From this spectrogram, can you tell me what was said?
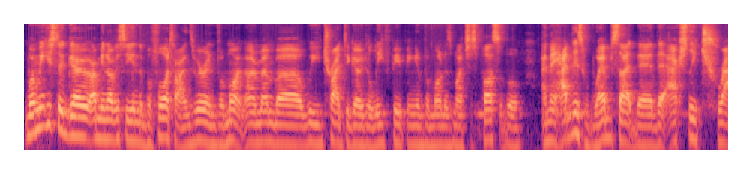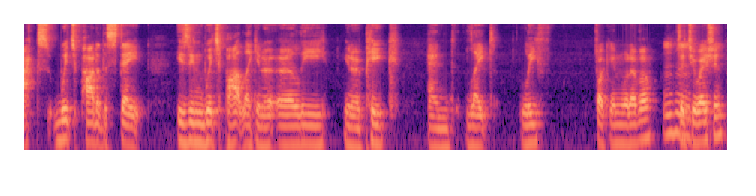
when we used to go, I mean, obviously in the before times, we were in Vermont. I remember we tried to go to leaf peeping in Vermont as much as possible, and they had this website there that actually tracks which part of the state is in which part, like you know, early, you know, peak and late leaf, fucking whatever Mm-hmm. situation.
